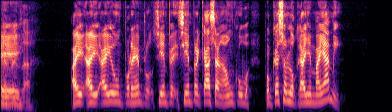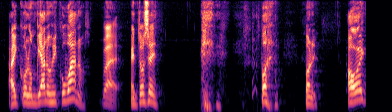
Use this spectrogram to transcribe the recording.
Es Eh, verdad. hay, hay, hay un, por ejemplo, siempre, siempre casan a un cubano, porque eso es lo que hay en Miami. Hay colombianos y cubanos. Right. Entonces, pone, pone, a ver,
